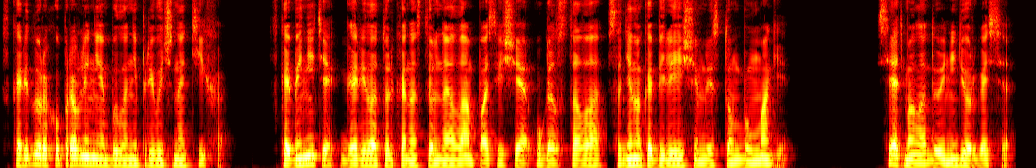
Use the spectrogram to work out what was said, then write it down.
В коридорах управления было непривычно тихо. В кабинете горела только настольная лампа, освещая угол стола с одиноко белеющим листом бумаги. «Сядь, молодой, не дёргайся».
